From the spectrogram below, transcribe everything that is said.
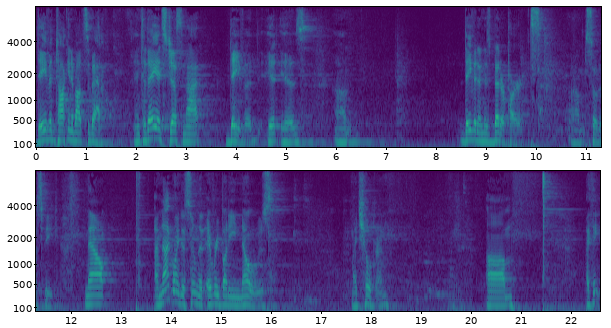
David talking about sabbatical. And today it's just not David, it is um, David and his better parts, um, so to speak. Now, I'm not going to assume that everybody knows my children. Um, I think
